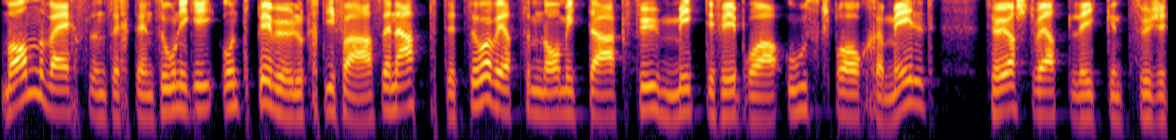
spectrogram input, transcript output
Morgen wechseln sich dann sonnige und bewölkte Phasen ab. Dazu wird am Nachmittag für Mitte Februar ausgesprochen mild. Die Höchstwerte liegen zwischen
